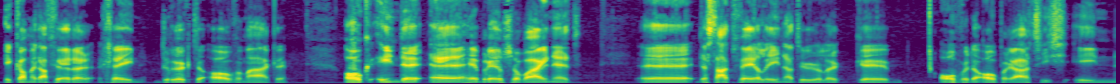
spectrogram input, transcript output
ik kan me daar verder geen drukte over maken. Ook in de uh, Hebreeuwse Wynet, daar staat veel in natuurlijk over de operaties in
